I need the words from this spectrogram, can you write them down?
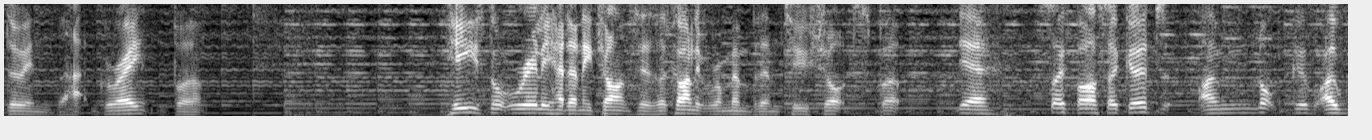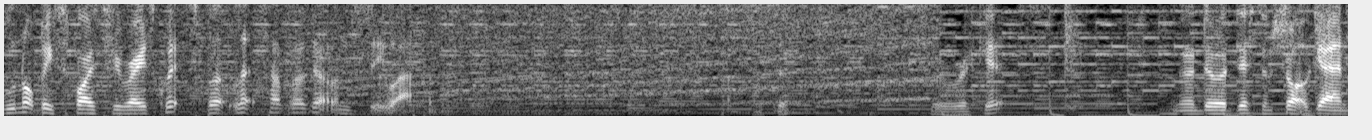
doing that great. But he's not really had any chances. I can't even remember them two shots. But yeah, so far so good. I'm not good. I will not be surprised if he raids quits. But let's have a go and see what happens. to Ricketts. I'm going to do a distant shot again.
